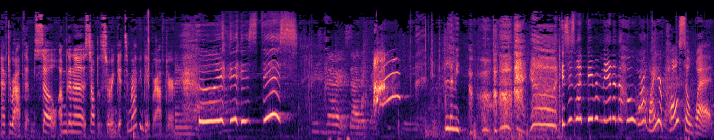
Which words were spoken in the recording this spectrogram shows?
I have to wrap them. So I'm gonna stop at the store and get some wrapping paper after. Who is this? He's very excited for ah! Let me, hi. Is this my favorite man in the whole world? Why are your paws so wet?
